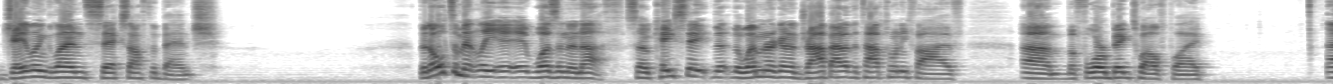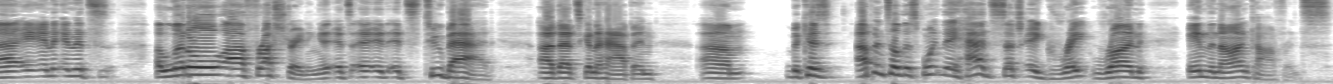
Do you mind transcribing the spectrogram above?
Jaelyn Glenn 6 off the bench. But ultimately, it, it wasn't enough. So K State, the, the women are going to drop out of the top 25 um, before Big 12 play. Uh, and, and it's a little uh, frustrating. It's, it, it's too bad uh, that's going to happen um, because up until this point, they had such a great run in the non conference.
